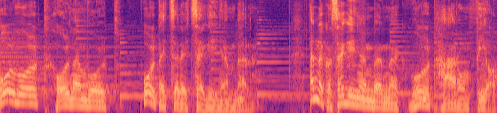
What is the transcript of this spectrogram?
Hol volt, hol nem volt, volt egyszer egy szegény ember. Ennek a szegény embernek volt három fia.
